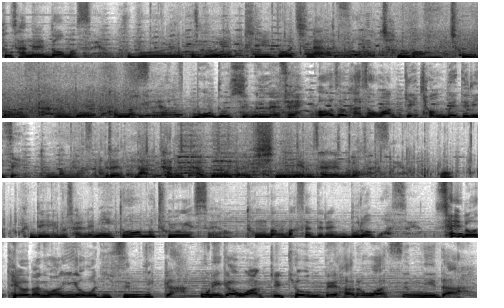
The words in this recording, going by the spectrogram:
높은 산을 넘었어요. 구불구불 길도 지나갔어요. 첨벙첨벙 강도 건넜어요. 모두 힘을 내세 어서 가서 왕께 경배드리세 동방 박사들은 낙타를 타고 열심히 예루살렘으로 갔어요. 어? 근데 예루살렘이 너무 조용했어요. 동방 박사들은 물어보았어요. 새로 태어난 왕이 어디 있습니까 우리가 왕께 경배하러 왔습니다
